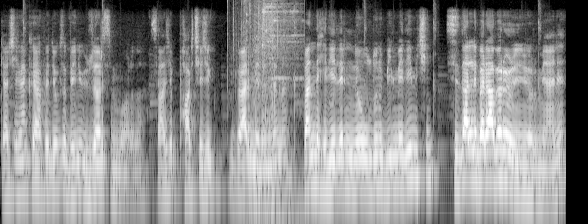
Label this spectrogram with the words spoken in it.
Gerçekten kıyafet yoksa beni üzersin bu arada. Sadece parçacık vermedin değil mi? Ben de hediyelerin ne olduğunu bilmediğim için sizlerle beraber öğreniyorum yani.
